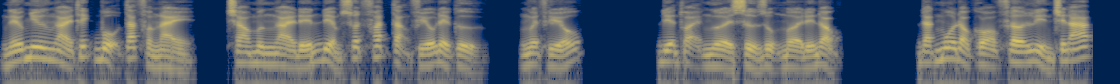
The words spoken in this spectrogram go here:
Nếu như ngài thích bộ tác phẩm này, chào mừng ngài đến điểm xuất phát tặng phiếu đề cử, nguyện phiếu. Điện thoại người sử dụng mời đến đọc. Đặt mua đọc gò Fleur lìn trên áp.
